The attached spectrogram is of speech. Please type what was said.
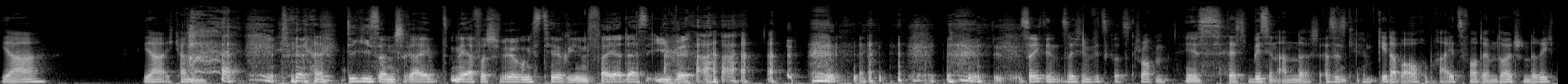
ja. Ja, ich kann ihn. Digison schreibt, mehr Verschwörungstheorien, feier das Übel. soll, ich den, soll ich den Witz kurz droppen? yes. Der ist ein bisschen anders. Also es Okay. geht aber auch um Reizworte im Deutschunterricht.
